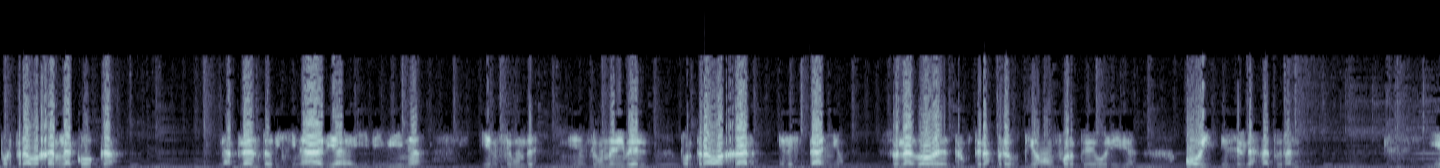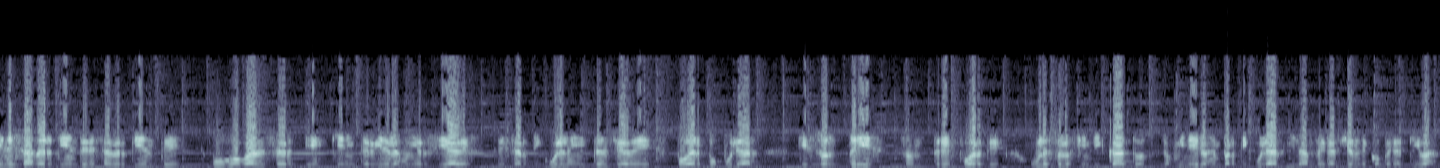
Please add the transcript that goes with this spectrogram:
por trabajar la coca, la planta originaria y divina, y en segundo, en segundo nivel por trabajar el estaño. Son las dos estructuras productivas más fuertes de Bolivia. Hoy es el gas natural. Y en esa vertiente, en esa vertiente, Hugo Banzer es quien interviene en las universidades, desarticula la instancia de poder popular, que son tres, son tres fuertes. Uno son los sindicatos, los mineros en particular, y la Federación de Cooperativas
